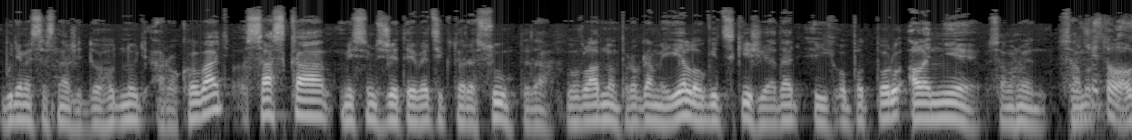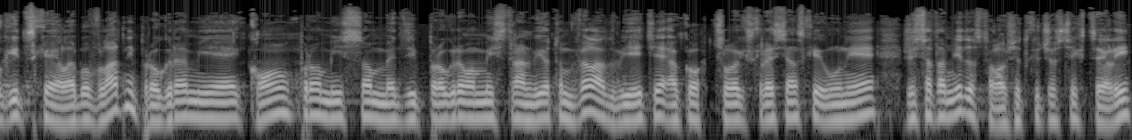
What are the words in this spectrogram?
budeme sa snažiť dohodnúť a rokovať. Saska, myslím si, že tie veci, ktoré sú teda vo vládnom programe, je logicky žiadať ich o podporu, ale nie samozrejme. samozrejme. Je to logické, lebo vládny program je kompromisom medzi programami stran. Vy o tom veľa viete ako človek z Kresťanskej únie, že sa tam nedostalo všetko, čo ste chceli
